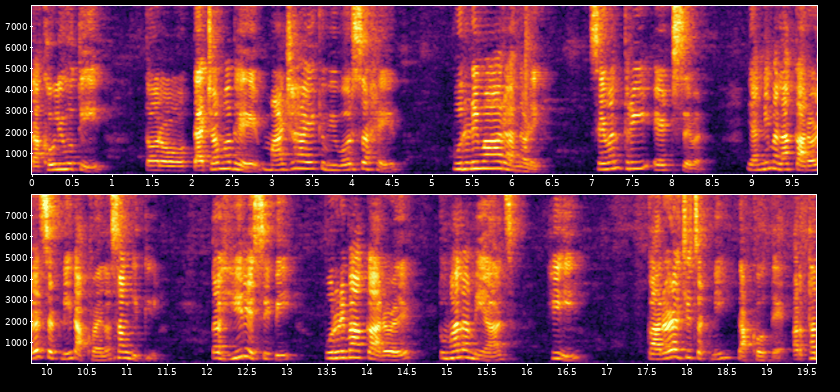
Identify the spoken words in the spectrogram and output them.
दाखवली होती. तर त्याच्यामध्ये माझ्या एक व्ह्युअर्स आहेत Purnima Ranade seven three eight seven यांनी मला कारळे चटणी दाखवायला सांगितली. तर ही रेसिपी पूर्णिमा कारळे तुम्हाला मी आज ही कारळाची चटणी दाखवते. अर्थात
